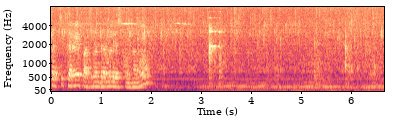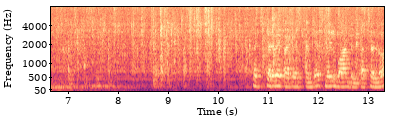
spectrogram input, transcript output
పచ్చి కరివేపాకు రెండు రెమ్మలు వేసుకుంటున్నాను పచ్చి కరివేపాకు వేసుకుంటే స్మెల్ బాగుంటుంది పచ్చళ్ళలో.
